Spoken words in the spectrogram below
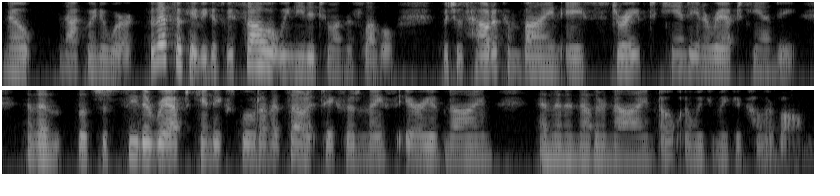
Nope, not going to work. But that's okay because we saw what we needed to on this level, which was how to combine a striped candy and a wrapped candy. And then let's just see the wrapped candy explode on its own. It takes out a nice area of 9 and then another 9. Oh, and we can make a color bomb.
